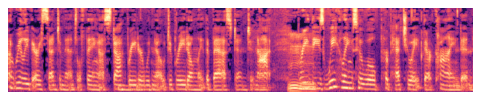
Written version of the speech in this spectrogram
a really very sentimental thing. A stock mm. breeder would know to breed only the best and to not." Mm. breed these weaklings who will perpetuate their kind and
